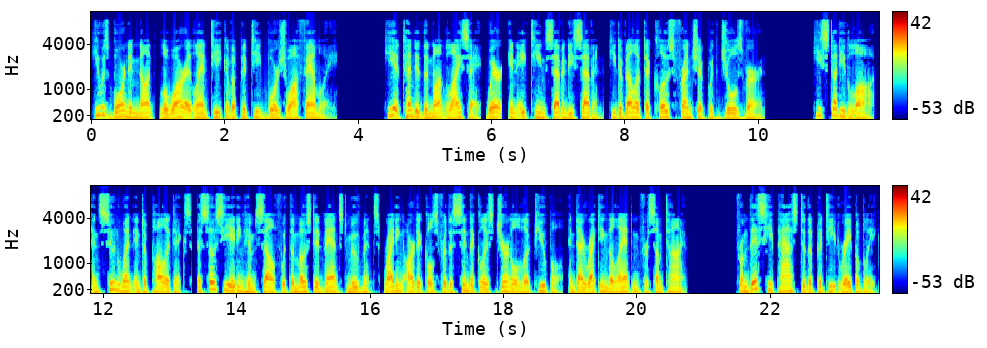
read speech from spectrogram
He was born in Nantes, Loire-Atlantique of a petite bourgeois family. He attended the Nantes Lycée, where, in 1877, he developed a close friendship with Jules Verne. He studied law, and soon went into politics, associating himself with the most advanced movements, writing articles for the syndicalist journal Le Peuple, and directing the Lantern for some time. From this he passed to the Petite République,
